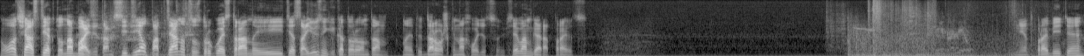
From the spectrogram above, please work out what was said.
Вот сейчас те, кто на базе там сидел, подтянутся с другой стороны. И те союзники, которые он там на этой дорожке находятся, все в ангар отправятся. Нет пробития.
